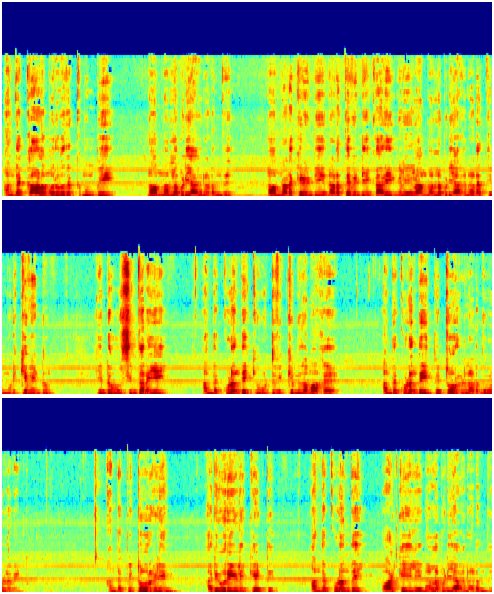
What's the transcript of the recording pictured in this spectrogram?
அந்த காலம் வருவதற்கு முன்பே நாம் நல்லபடியாக நடந்து நாம் நடக்க வேண்டிய நடத்த வேண்டிய காரியங்களை எல்லாம் நல்லபடியாக நடத்தி முடிக்க வேண்டும் என்ற ஒரு சிந்தனையை அந்த குழந்தைக்கு ஊட்டுவிக்கும் விதமாக அந்த குழந்தையின் பெற்றோர்கள் நடந்து கொள்ள வேண்டும். அந்த பெற்றோர்களின் அறிவுரைகளை கேட்டு அந்த குழந்தை வாழ்க்கையிலே நல்லபடியாக நடந்து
